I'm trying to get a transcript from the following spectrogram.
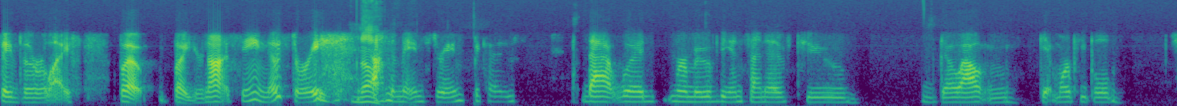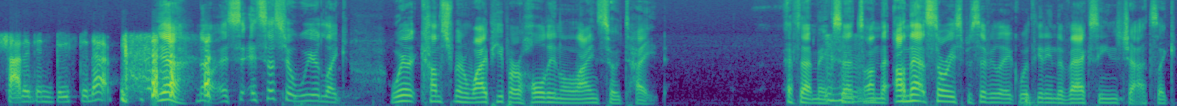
saved their life. But but you're not seeing those stories no. on the mainstream because that would remove the incentive to go out and get more people shotted and boosted up. yeah, no, it's it's such a weird like where it comes from and why people are holding the line so tight. If that makes mm-hmm. sense on that on that story specifically, like with getting the vaccine shots, like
